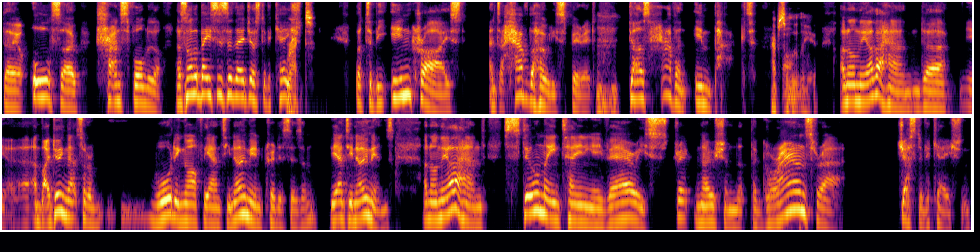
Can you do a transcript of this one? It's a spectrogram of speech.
They are also transformed. That's not the basis of their justification, right. but to be in Christ and to have the Holy Spirit mm-hmm. does have an impact. Absolutely. On and on the other hand, uh, and by doing that, sort of warding off the antinomian criticism, the antinomians, and on the other hand, still maintaining a very strict notion that the grounds for our justification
